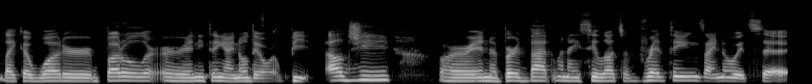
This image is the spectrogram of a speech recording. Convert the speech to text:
like a water bottle or, or anything, I know there will be algae. Or in a bird bath, when I see lots of red things, I know it's a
